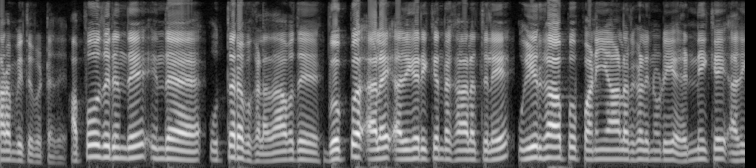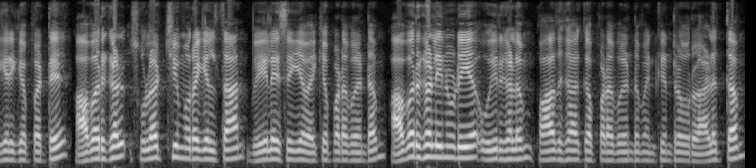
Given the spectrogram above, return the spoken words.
ஆரம்பித்து விட்டது. அப்போதிருந்து இந்த உத்தரவுகள் அதாவது வெப்ப அலை அதிகரிக்கின்ற காலத்திலே உயிர்காப்பு பணியாளர்களினுடைய எண்ணிக்கை அதிகரிக்கப்பட்டு அவர்கள் சுழற்சி முறையில் தான் வேலை செய்ய வைக்கப்பட வேண்டும் அவர்களினுடைய உயிர்களும் பாதுகாக்கப்பட வேண்டும் என்கின்ற ஒரு அழுத்தம்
